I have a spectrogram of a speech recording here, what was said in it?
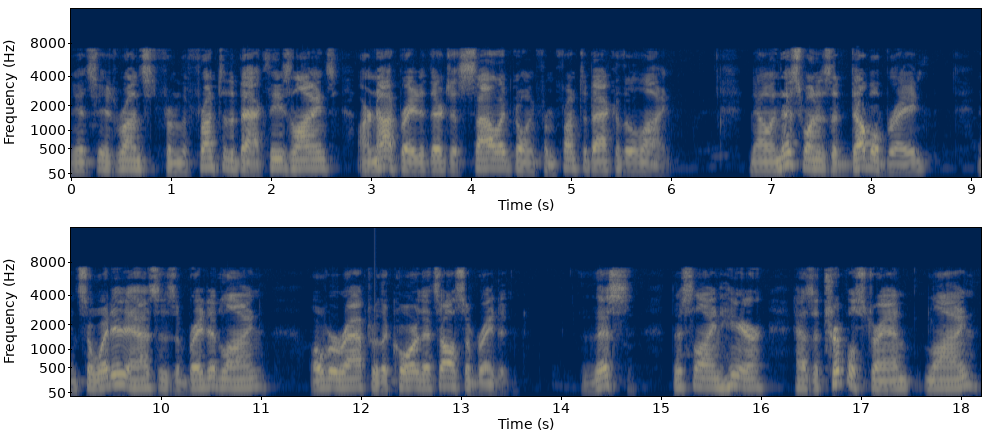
It's, it runs from the front to the back. These lines are not braided, they're just solid going from front to back of the line. Now in this one is a double braid, and so what it has is a braided line overwrapped with a core that's also braided. This, this line here has a triple strand line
